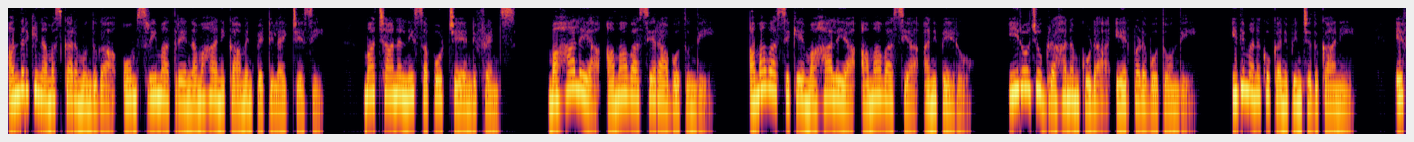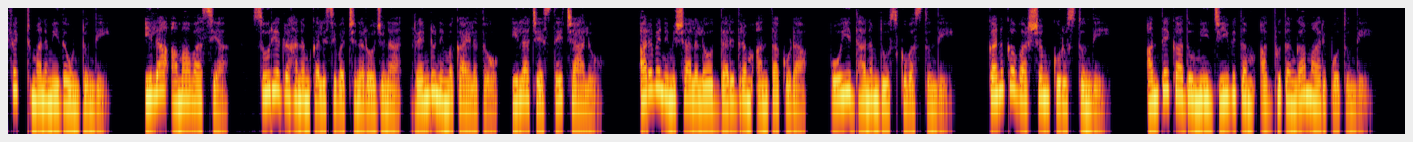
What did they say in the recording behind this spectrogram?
అందరికీ నమస్కారం ముందుగా ఓం శ్రీమాత్రే నమః అని కామెంట్ పెట్టి లైక్ చేసి మా ఛానల్ని సపోర్ట్ చేయండి ఫ్రెండ్స్. మహాలయ అమావాస్య రాబోతుంది. అమావాస్యకే మహాలయ అమావాస్య అని పేరు. ఈరోజు గ్రహణం కూడా ఏర్పడబోతోంది. ఇది మనకు కనిపించదు కాని ఎఫెక్ట్ మనమీద ఉంటుంది. ఇలా అమావాస్య సూర్యగ్రహణం కలిసి వచ్చిన రోజున రెండు నిమ్మకాయలతో ఇలా చేస్తే చాలు. అరవై నిమిషాలలో దరిద్రం అంతా కూడా పోయి ధనం దూసుకువస్తుంది. కనుక వర్షం కురుస్తుంది. అంతేకాదు మీ జీవితం అద్భుతంగా మారిపోతుంది.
